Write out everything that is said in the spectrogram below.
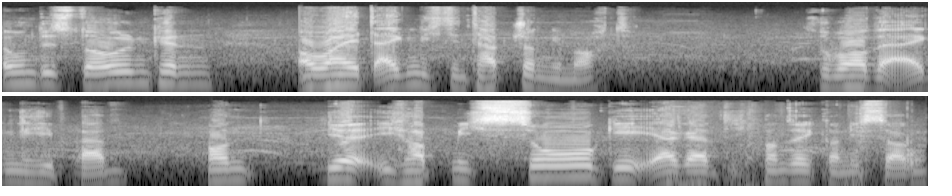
Runde stolen können, aber hätte eigentlich den Touchdown gemacht. So war der eigentliche Plan. Und hier, ich habe mich so geärgert, ich kann es euch gar nicht sagen.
